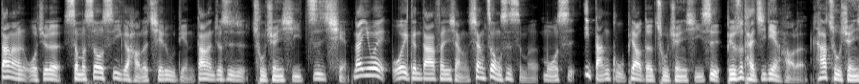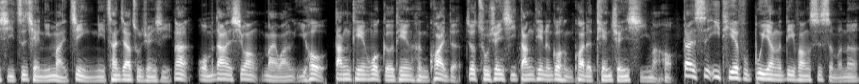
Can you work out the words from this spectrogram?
当然，我觉得什么时候是一个好的切入点，当然就是除权息之前。那因为我也跟大家分享，像这种是什么模式？一档股票的除权息是，比如说台积电好了，它除权息之前你买进，你参加除权息，那我们当然希望买完以后当天或隔天很快的就除权息当天能够很快的填权息嘛，哈。但是 ETF 不一样的地方是什么呢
